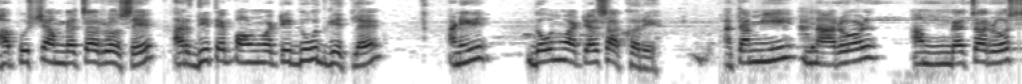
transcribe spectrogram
हापूसच्या आंब्याचा रस आहे. अर्धी ते पाऊण वाटी दूध घेतलंय आणि दोन वाट्या साखर आहे. आता मी नारळ आंब्याचा रस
